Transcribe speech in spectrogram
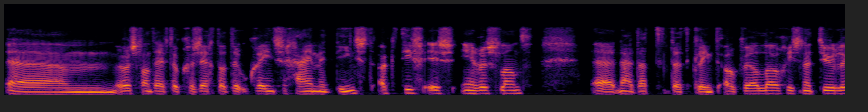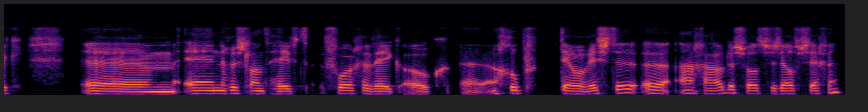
Ehm, Rusland heeft ook gezegd dat de Oekraïnse geheime dienst actief is in Rusland. Eh, nou, dat, dat klinkt ook wel logisch natuurlijk. Ehm, en Rusland heeft vorige week ook eh, een groep terroristen eh, aangehouden, zoals ze zelf zeggen.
